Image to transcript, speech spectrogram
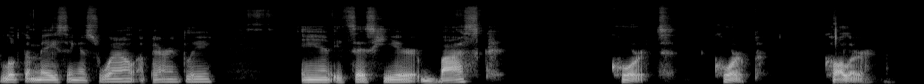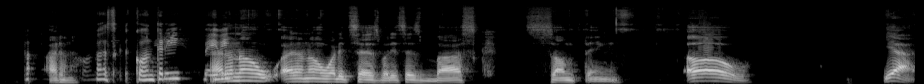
looked amazing as well, apparently. And it says here Basque Court, Corp, color. I don't know. Basque country, maybe? I don't know. I don't know what it says, but it says Basque something. Oh, yeah,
